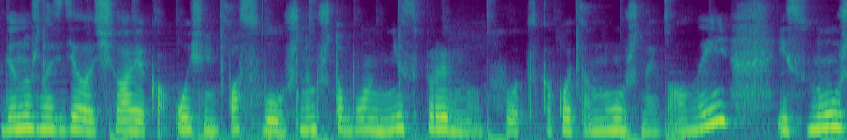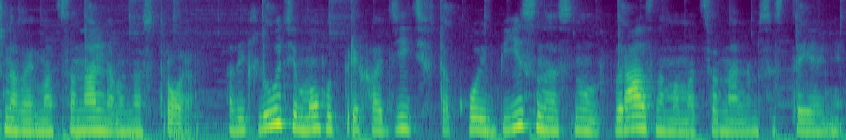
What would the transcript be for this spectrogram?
где нужно сделать человека очень послушным, чтобы он не спрыгнул вот с какой-то нужной волны и с нужного эмоционального настроя. А ведь люди могут приходить в такой бизнес ну, в разном эмоциональном состоянии.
